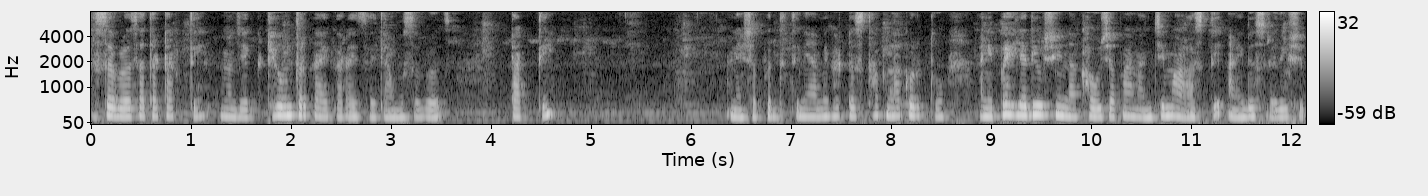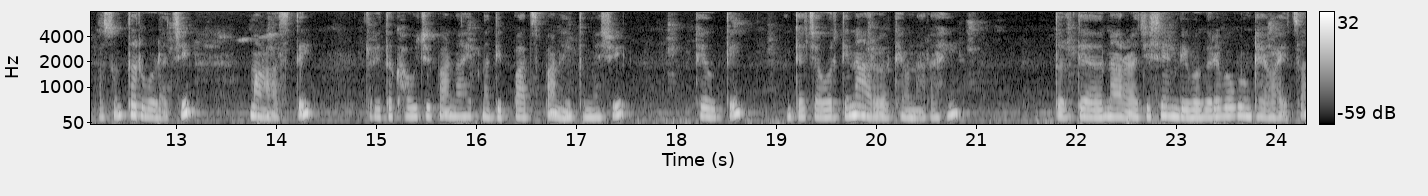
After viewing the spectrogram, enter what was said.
तर सगळंच आता टाकते. म्हणजे ठेवून तर काय करायचं आहे त्यामुळे सगळंच टाकते. आणि अशा पद्धतीने आम्ही घटस्थापना करतो. आणि पहिल्या दिवशी ना खाऊच्या पानांची माळ असते आणि दुसऱ्या दिवशीपासून तरवडाची माळ असते. तर इथं खाऊची पानं आहेत ना ती पाच पानं इथं मी अशी ठेवते. त्याच्यावरती नारळ ठेवणार आहे. तर त्या नारळाची शेंडी वगैरे बघून ठेवायचा.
